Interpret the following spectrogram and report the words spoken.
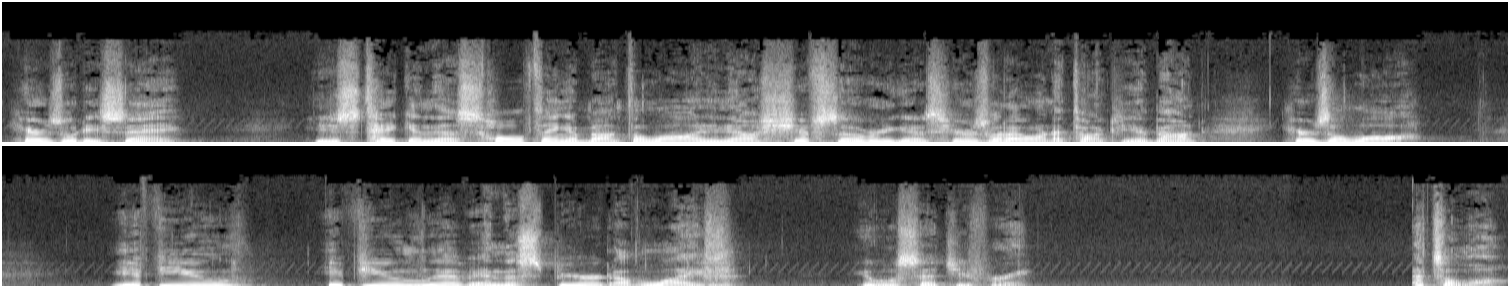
Here's what he's saying. He's taken this whole thing about the law and he now shifts over. He goes, Here's what I want to talk to you about. Here's a law. If you if you live in the spirit of life, it will set you free. That's a law.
